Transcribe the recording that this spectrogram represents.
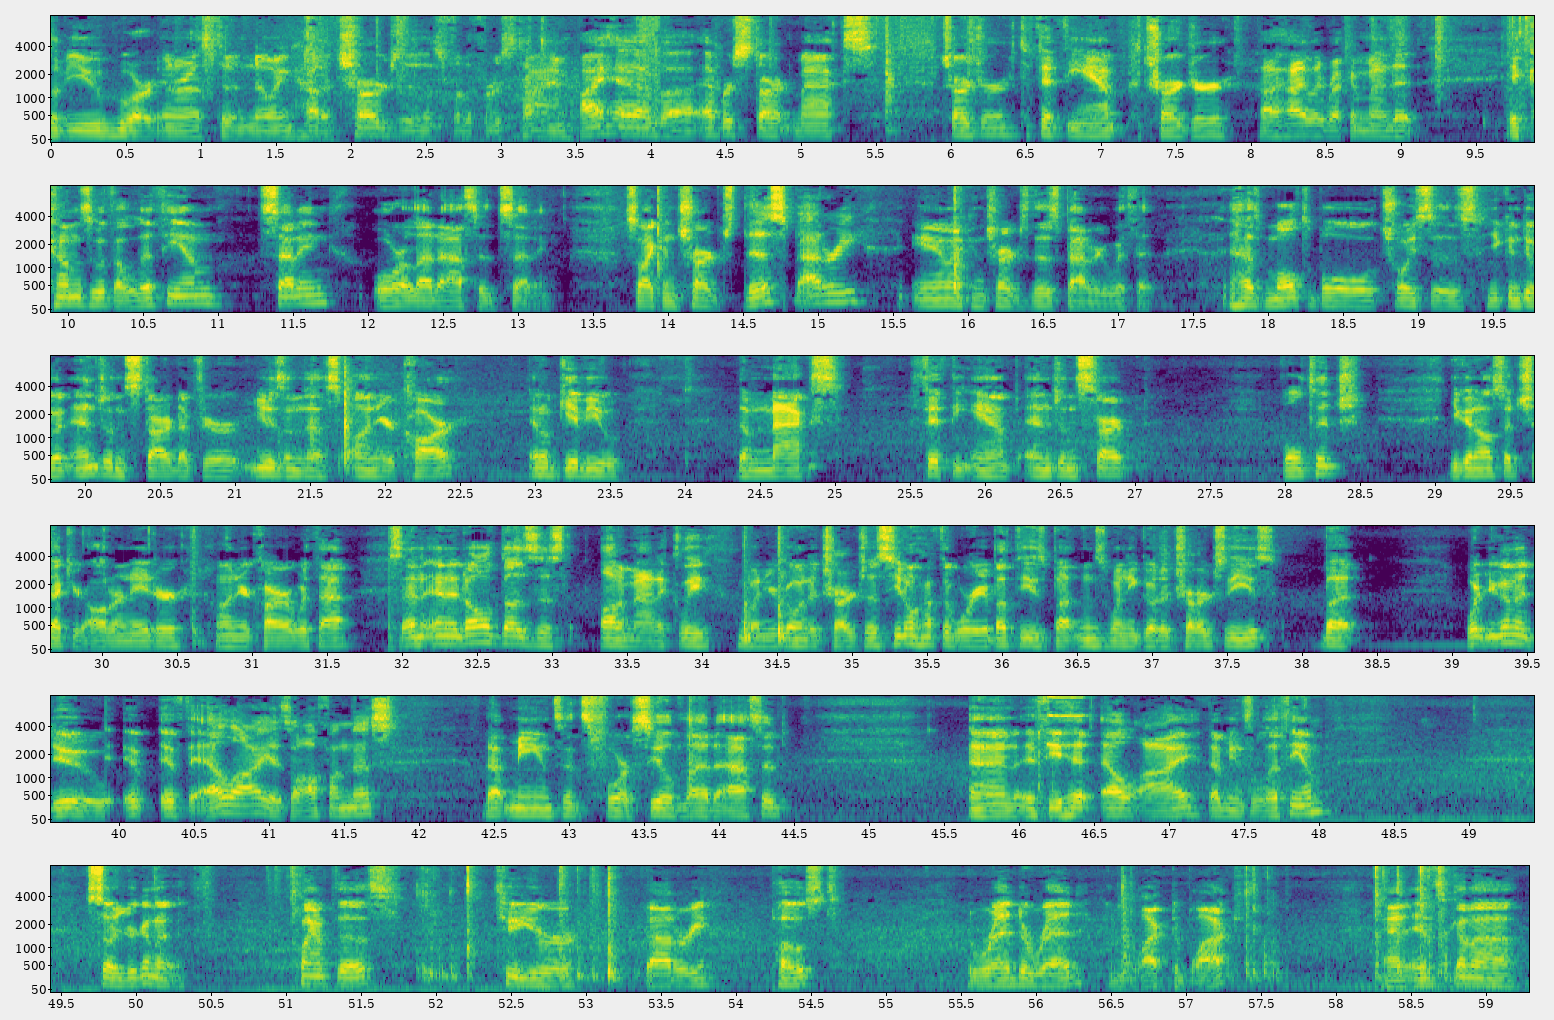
of you who are interested in knowing how to charge this for the first time, I have a EverStart Maxx charger. It's a 50 amp charger. I highly recommend it. It comes with a lithium setting or a lead acid setting. So I can charge this battery and I can charge this battery with it. It has multiple choices. You can do an engine start if you're using this on your car. It'll give you the max 50 amp engine start voltage. You can also check your alternator on your car with that. And, and it all does this automatically when you're going to charge this. You don't have to worry about these buttons when you go to charge these. But what you're going to do, if, if the LI is off on this, that means it's for sealed lead acid. And if you hit LI, that means lithium. So you're going to clamp this to your battery post, red to red and black to black. And it's to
